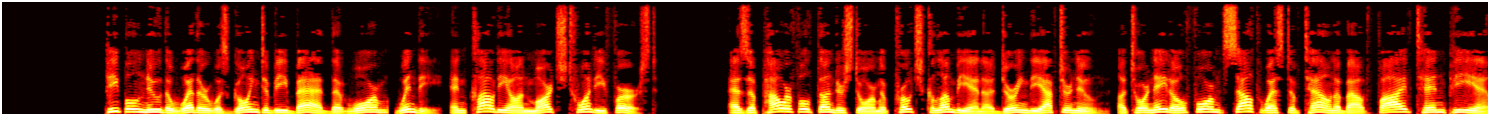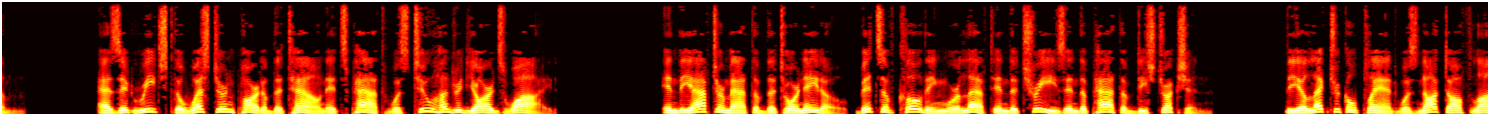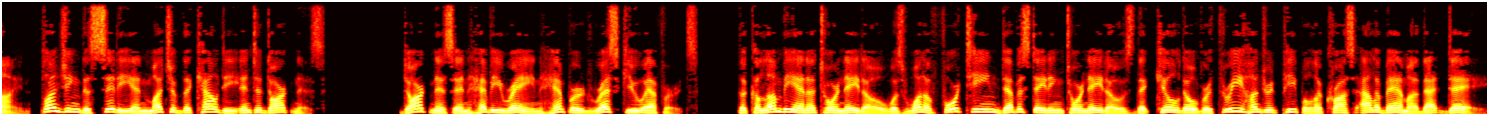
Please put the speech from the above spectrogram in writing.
People knew the weather was going to be bad that warm, windy, and cloudy on March 21. As a powerful thunderstorm approached Columbiana during the afternoon, a tornado formed southwest of town about 5.10 p.m. As it reached the western part of the town its path was 200 yards wide. In the aftermath of the tornado, bits of clothing were left in the trees in the path of destruction. The electrical plant was knocked offline, plunging the city and much of the county into darkness. Darkness and heavy rain hampered rescue efforts. The Columbiana tornado was one of 14 devastating tornadoes that killed over 300 people across Alabama that day.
